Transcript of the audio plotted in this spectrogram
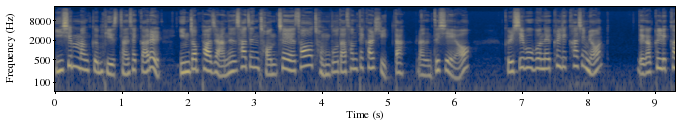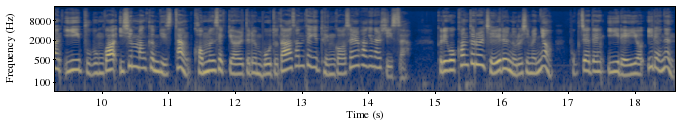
20만큼 비슷한 색깔을 인접하지 않은 사진 전체에서 전부 다 선택할 수 있다 라는 뜻이에요. 글씨 부분을 클릭하시면 내가 클릭한 이 부분과 20만큼 비슷한 검은색 계열들은 모두 다 선택이 된 것을 확인할 수 있어요. 그리고 컨트롤 J를 누르시면요. 복제된 이 레이어 1에는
